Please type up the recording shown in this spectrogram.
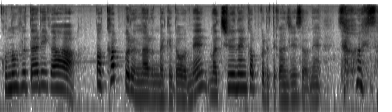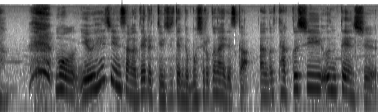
この2人が、まあ、カップルになるんだけどね、まあ、中年カップルって感じですよね。すごいさもうユ・ヘジンさんが出るっていう時点で面白くないですか？あのタクシー運転手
